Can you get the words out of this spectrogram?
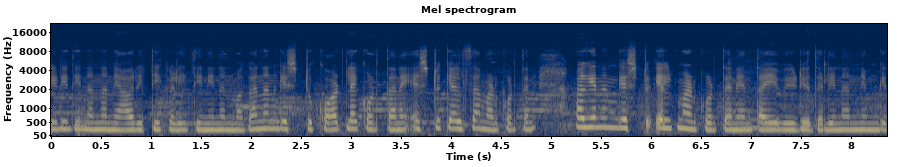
ಇಡೀ ದಿನ ನಾನು ಯಾವ ರೀತಿ ಕಳೀತೀನಿ ನನ್ನ ಮಗ ನನಗೆ ಎಷ್ಟು ಕಾಟ್ಲೆ ಕೊಡ್ತಾನೆ, ಎಷ್ಟು ಕೆಲಸ ಮಾಡಿಕೊಡ್ತಾನೆ, ಹಾಗೆ ನನಗೆ ಎಷ್ಟು ಎಲ್ಪ್ ಮಾಡಿಕೊಡ್ತಾನೆ ಅಂತ ಈ ವಿಡಿಯೋದಲ್ಲಿ ನಾನು ನಿಮಗೆ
